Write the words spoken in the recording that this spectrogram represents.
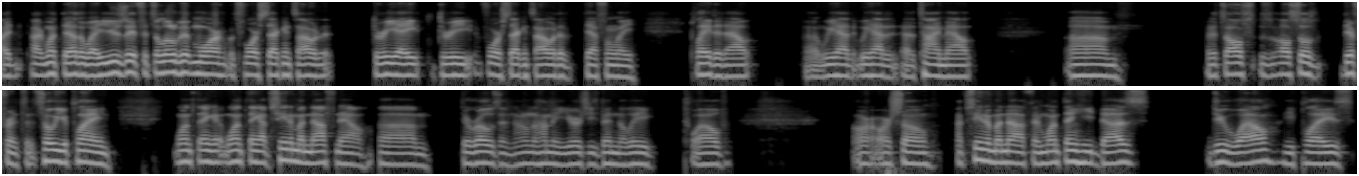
I, I went the other way. Usually if it's a little bit more with four seconds, I would, three, eight, three, four seconds, I would have definitely played it out. Uh, we had, we had a a timeout. Um, but it's also, it's also different. It's who you're playing. One thing, one thing, I've seen him enough now. Um, DeRozan, I don't know how many years he's been in the league, 12 or, or so. I've seen him enough. And one thing he does do well, he plays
